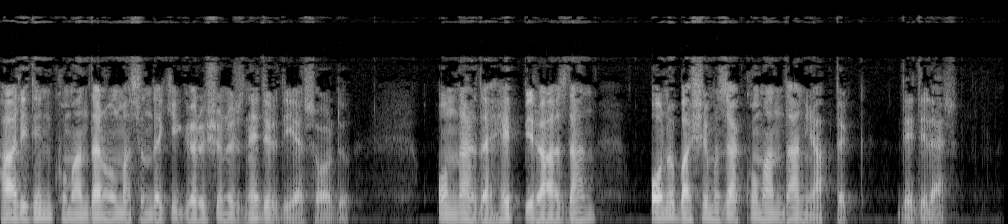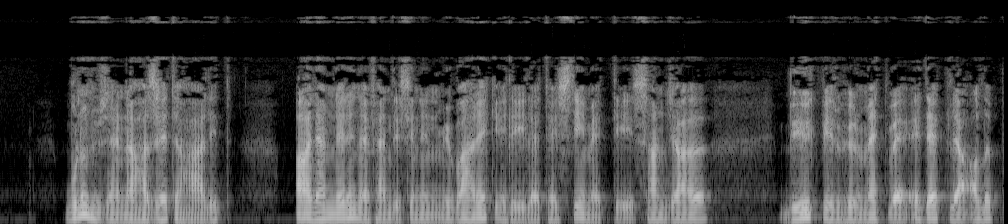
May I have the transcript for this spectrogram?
Halid'in kumandan olmasındaki görüşünüz nedir diye sordu. Onlar da hep bir ağızdan onu başımıza kumandan yaptık dediler. Bunun üzerine Hazreti Halit alemlerin efendisinin mübarek eliyle teslim ettiği sancağı büyük bir hürmet ve edeple alıp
